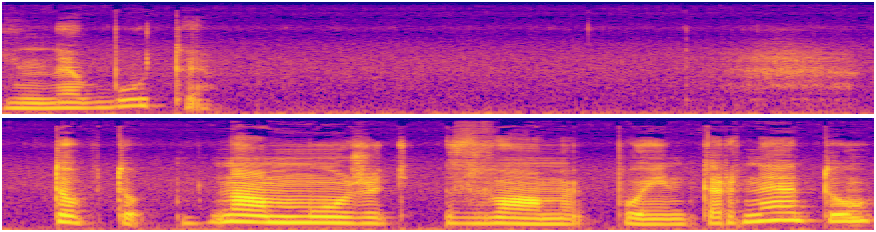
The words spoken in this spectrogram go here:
і не бути. Тобто нам можуть з вами по інтернету,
